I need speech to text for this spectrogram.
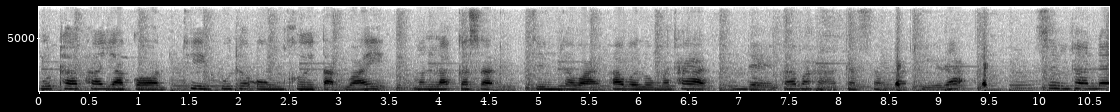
พุทธพยากรณ์ที่พุทธองค์เคยตัดไว้ มันลกษัตริย์ จึงถวายพระบรมธาตุแด่พระมหากัสสปะเถระ ซึ่งท่านได้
